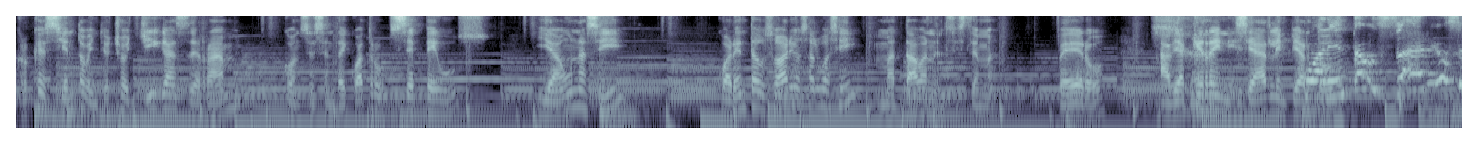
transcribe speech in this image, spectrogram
creo que 128 gigas de RAM con 64 CPUs y aún así 40 usuarios, algo así, mataban el sistema. Pero había que reiniciar, limpiar todo. 40 usuarios.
